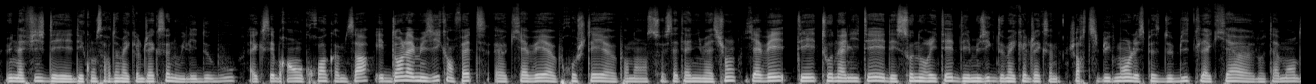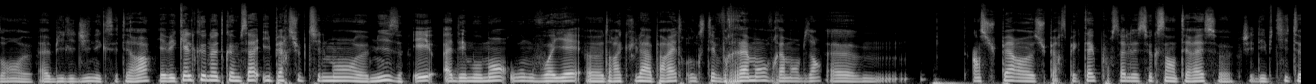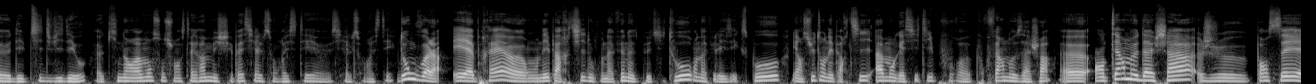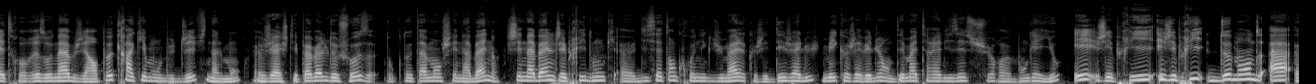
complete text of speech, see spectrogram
une affiche des, concerts de Michael Jackson où il est debout avec ses bras en croix comme ça. Et dans la musique, en fait, euh, qui avait euh, projeté euh, pendant cette animation, il y avait des tonalités et des sonorités des musiques de Michael Jackson. Genre typiquement l'espèce de beat là qu'il y a notamment dans Billie Jean, etc. Il y avait quelques notes comme ça, hyper subtilement mises, et à des moments où on voyait Dracula apparaître. Donc c'était vraiment, vraiment bien un super euh, super spectacle pour celles et ceux que ça intéresse. Euh, j'ai des petites euh, des petites vidéos qui normalement sont sur Instagram, mais je sais pas si elles sont restées si elles sont restées. Donc voilà. Et après on est parti. Donc on a fait notre petit tour, on a fait les expos et ensuite on est parti à Manga City pour pour faire nos achats. en termes d'achat, je pensais être raisonnable. J'ai un peu craqué mon budget finalement. j'ai acheté pas mal de choses, donc notamment chez Naban. Chez Naban, j'ai pris donc 17 ans Chronique du Mal que j'ai déjà lu, mais que j'avais lu en dématérialisé sur Manga.io. Et j'ai pris et j'ai pris Demande à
